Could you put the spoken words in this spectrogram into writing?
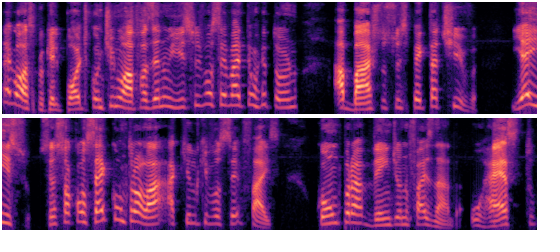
negócio, porque ele pode continuar fazendo isso e você vai ter um retorno abaixo da sua expectativa. E é isso. Você só consegue controlar aquilo que você faz. Compra, vende ou não faz nada. O resto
